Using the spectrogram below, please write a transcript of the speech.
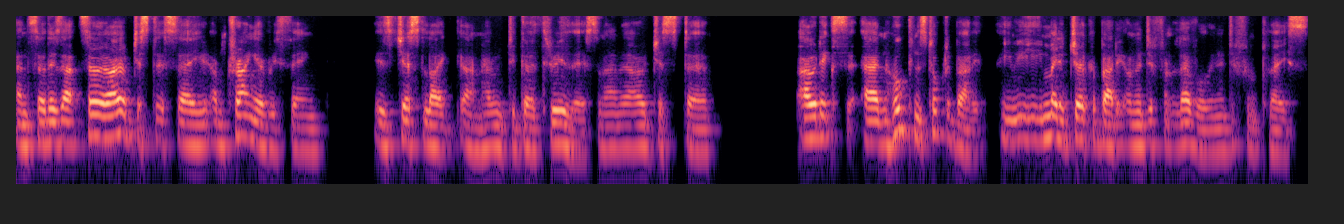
And so there's that so i would just to say i'm trying everything. Is just like i'm having to go through this and i, I would just uh, i would ex- and hawkins talked about it. He, he made a joke about it on a different level in a different place.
